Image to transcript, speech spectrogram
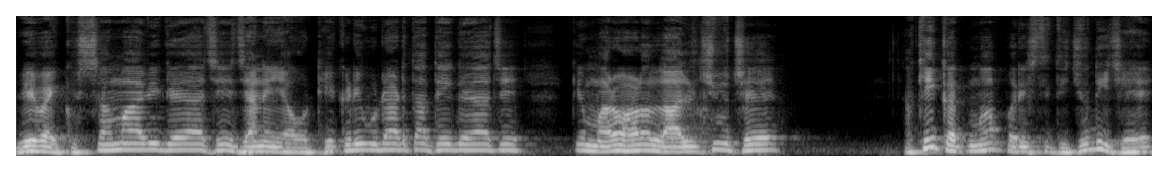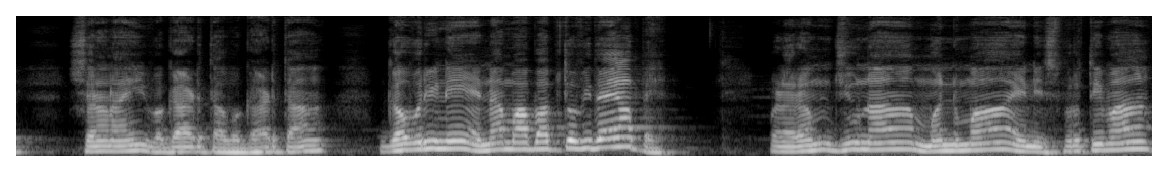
વેવાઈ ગુસ્સામાં આવી ગયા છે. જાનૈયાઓ ઠેકડી ઉડાડતા થઈ ગયા છે કે મારો હાળો લાલચું છે. હકીકતમાં પરિસ્થિતિ જુદી છે. શરણાઈ વગાડતા વગાડતા ગૌરીને એના મા બાપ તો વિદાય આપે. પણ રમજુના મનમાં એની સ્મૃતિમાં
